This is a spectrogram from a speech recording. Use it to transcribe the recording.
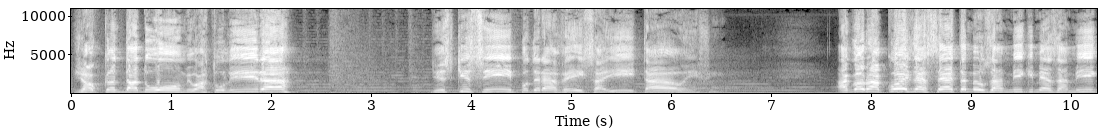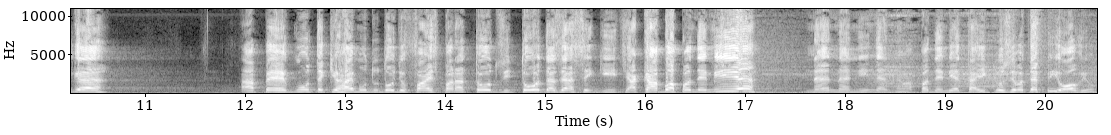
Já o candidato homem, o Arthur Lira, diz que sim, poderá ver isso aí e tal, enfim. Agora uma coisa é certa, meus amigos e minhas amigas. A pergunta que o Raimundo Doido faz para todos e todas é a seguinte: acabou a pandemia? Nananina, não, a pandemia tá aí, inclusive até pior, viu?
